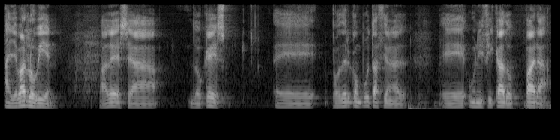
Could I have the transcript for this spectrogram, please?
a llevarlo bien, ¿vale? O sea, lo que es eh, poder computacional eh, unificado para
